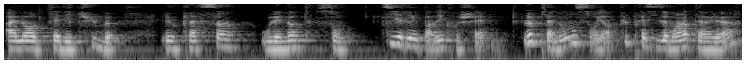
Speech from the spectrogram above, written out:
à l'orgue qui a des tubes et au clavecin où les notes sont tirées par des crochets, le piano, si on regarde plus précisément à l'intérieur,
